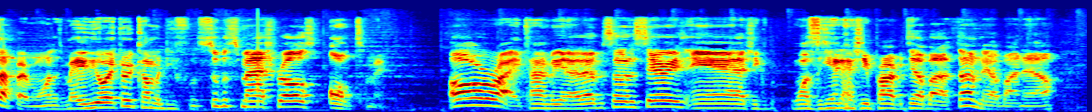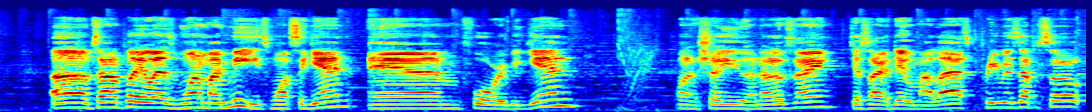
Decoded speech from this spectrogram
up, everyone? It's Maveo83 coming to you from Super Smash Bros. Ultimate. Alright, time to begin another episode of the series, and as you, once again, as you probably tell by the thumbnail by now, um, time to play as one of my Miis once again, and before we begin, I want to show you another thing, just like I did with my last previous episode.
